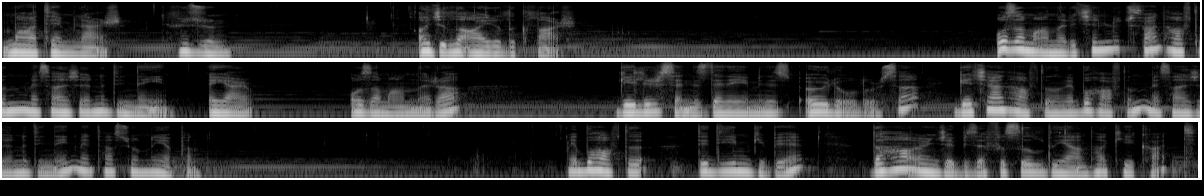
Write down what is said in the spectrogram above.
matemler, hüzün, acılı ayrılıklar. O zamanlar için lütfen haftanın mesajlarını dinleyin. Eğer o zamanlara gelirseniz deneyiminiz öyle olursa geçen haftanın ve bu haftanın mesajlarını dinleyin, meditasyonunu yapın. Ve bu hafta dediğim gibi daha önce bize fısıldayan hakikat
